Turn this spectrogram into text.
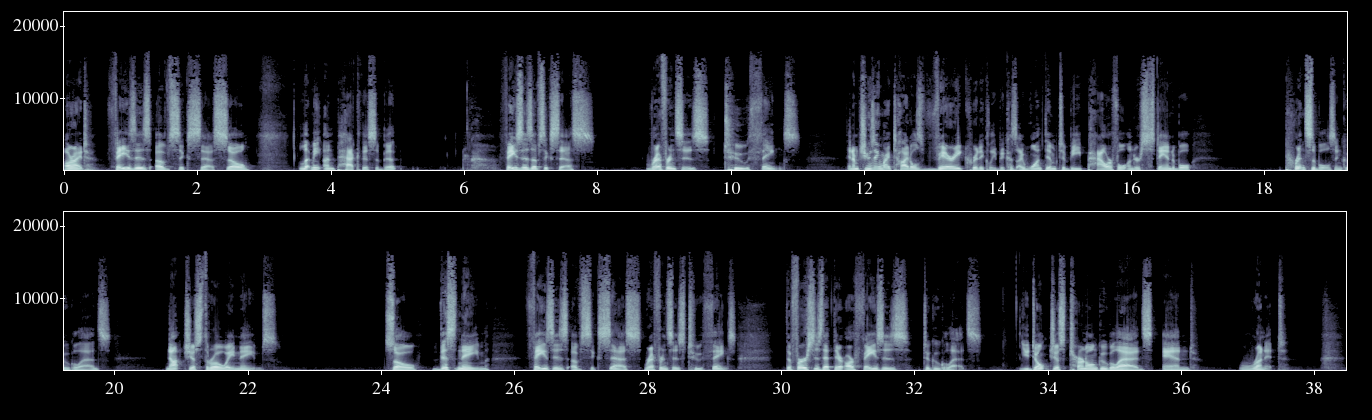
All right, phases of success. So, let me unpack this a bit. Phases of success references two things. And I'm choosing my titles very critically because I want them to be powerful, understandable principles in Google Ads, not just throwaway names. So, this name, Phases of Success, references two things. The first is that there are phases to Google Ads. You don't just turn on Google Ads and run it.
